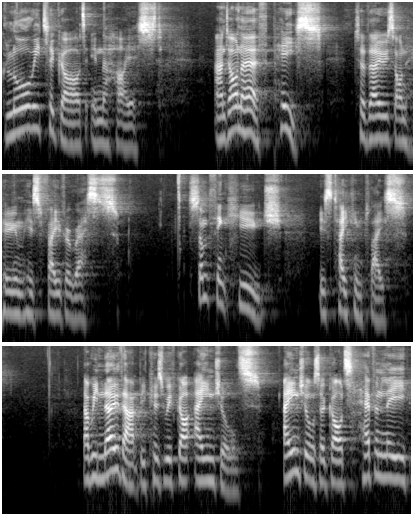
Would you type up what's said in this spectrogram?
Glory to God in the highest, and on earth peace to those on whom his favor rests. Something huge is taking place. Now, we know that because we've got angels. Angels are God's heavenly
